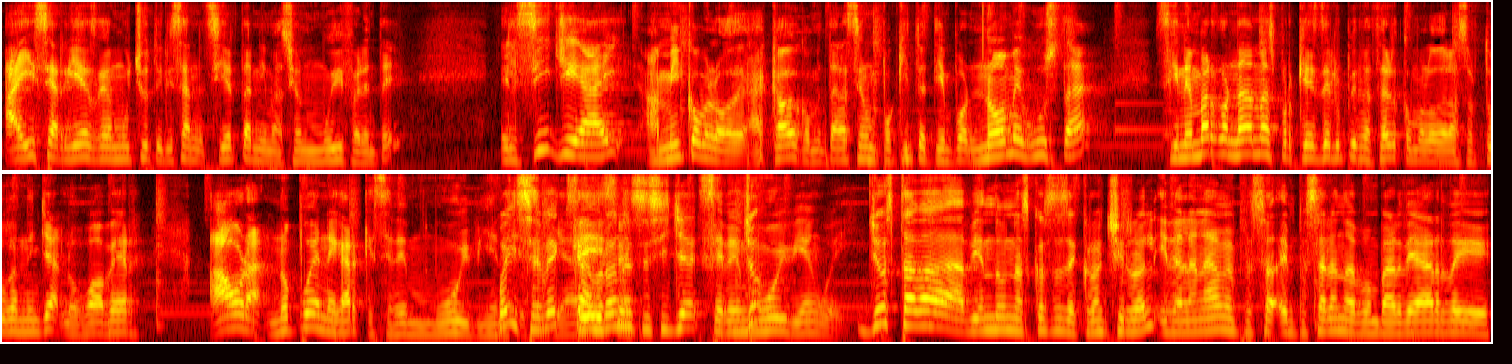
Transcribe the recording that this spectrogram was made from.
ahí se arriesgan mucho, utilizan cierta animación muy diferente. El CGI, a mí como lo acabo de comentar hace un poquito de tiempo, no me gusta. Sin embargo, nada más porque es de Lupin the Third, como lo de las tortugas ninja, lo voy a ver. Ahora, no puede negar que se ve muy bien. Güey, este se ve cabrón se- ese CGI. Se ve Yo- muy bien, güey. Yo estaba viendo unas cosas de Crunchyroll y de la nada me empezó- empezaron a bombardear de,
